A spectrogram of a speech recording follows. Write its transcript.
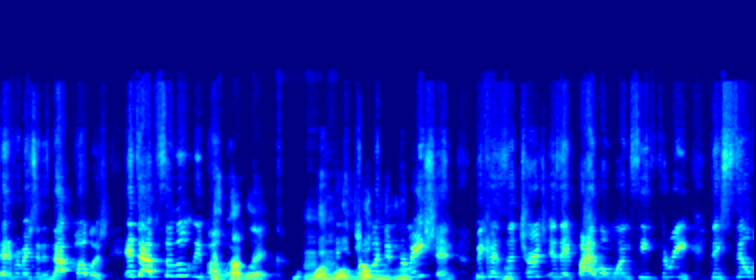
That information is not published." It's absolutely public. It's public. public. Well, Mhm. well, It's public well, information because the church is a 501c3. They still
